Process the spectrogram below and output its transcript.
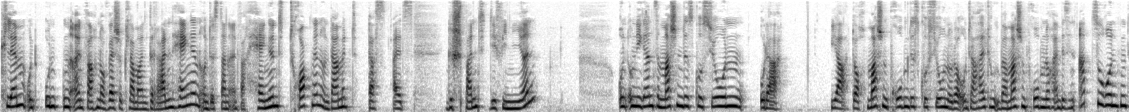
klemmen und unten einfach noch Wäscheklammern dranhängen und es dann einfach hängend trocknen und damit das als gespannt definieren. Und um die ganze Maschendiskussion oder ja, doch Maschenprobendiskussion oder Unterhaltung über Maschenproben noch ein bisschen abzurunden.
